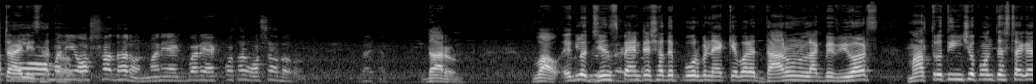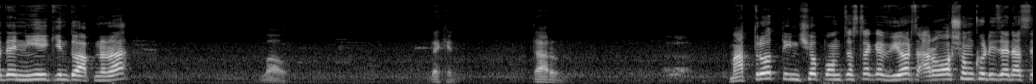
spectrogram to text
স্টাইলিশ হাতা মানে অসাধারণ মানে একবারে এক কথায় অসাধারণ। দেখেন। দারুণ। ওয়াও এগুলো জিন্স প্যান্টের সাথে পরবেন একেবারে দারুণ লাগবে ভিউয়ার্স মাত্র তিনশো পঞ্চাশ টাকা দিয়ে নিয়েই কিন্তু আপনারা ওয়াও দেখেন দারুণ। মাত্র তিনশো পঞ্চাশ টাকা ভিউয়ার্স আরও অসংখ্য ডিজাইন আছে।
